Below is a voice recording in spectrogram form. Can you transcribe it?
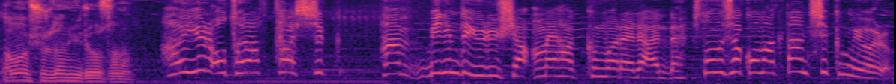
Tamam şuradan yürü o zaman. Hayır o taraf taşlık. Hem benim de yürüyüş yapmaya hakkım var herhalde. Sonuçta konaktan çıkmıyorum.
